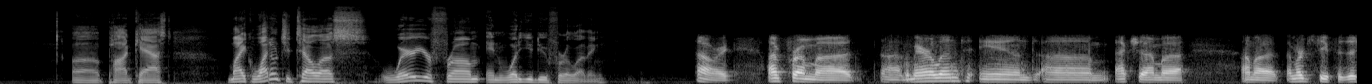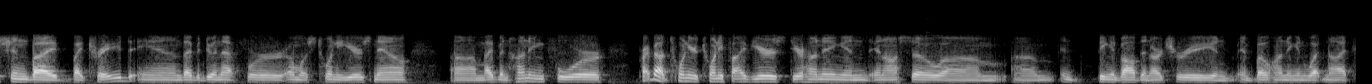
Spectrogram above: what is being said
uh, podcast, Mike, why don't you tell us where you're from and what do you do for a living? All right. I'm from uh, uh, Maryland, and um, actually, I'm a I'm a emergency physician by by trade, and I've been doing that for almost 20 years now. Um, I've been hunting for probably about 20 or 25 years, deer hunting, and and also um, um, in being involved in archery and, and bow hunting and whatnot.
